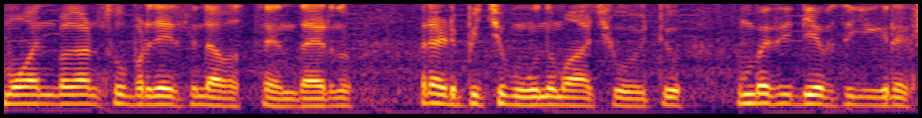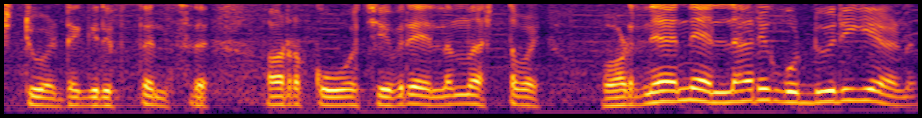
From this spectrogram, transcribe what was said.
മോഹൻ ബഗാൻ സൂപ്പർ ജയൻസിന്റെ അവസ്ഥ എന്തായിരുന്നു? ഇവരടുപ്പിച്ച് മൂന്ന് മാച്ച് പോയിട്ടു മുംബൈ സിറ്റി എഫ് സിക്ക് നെക്സ്റ്റ് ആയിട്ട് ഗ്രിഫ്തൻസ് അവരുടെ കോച്ച് ഇവരെല്ലാം നഷ്ടമായി. ഉടനെ തന്നെ എല്ലാവരും കൊണ്ടുവരികയാണ്.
